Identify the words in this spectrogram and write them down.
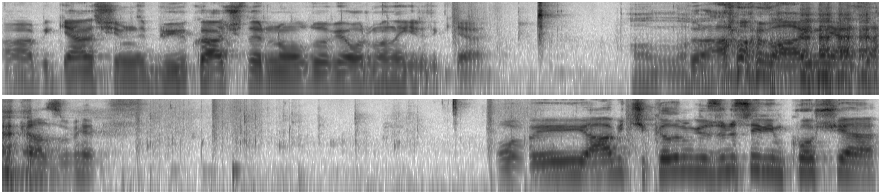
Abi gel şimdi büyük ağaçların olduğu bir ormana girdik ya. Allah Dur Allah. abi aynı yerden kazmaya. Oy abi çıkalım gözünü seveyim koş ya.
